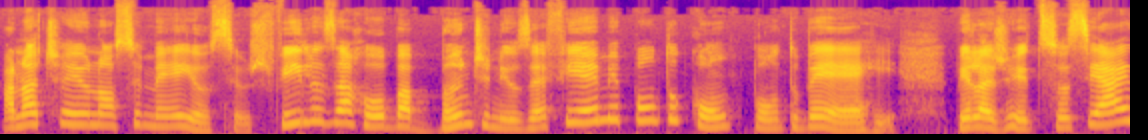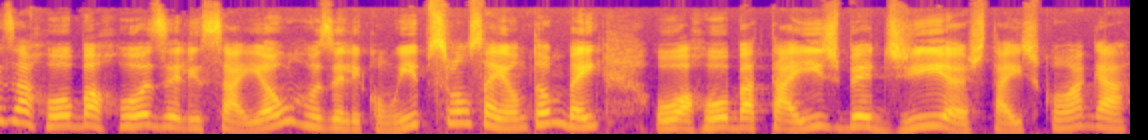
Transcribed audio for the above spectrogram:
Anote aí o nosso e-mail, seusfilhos@bandnewsfm.com.br. Pelas redes sociais, arroba Roseli Saião, Roseli com Y, Saião também, ou arroba Thaís B. Dias, Thaís com H.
